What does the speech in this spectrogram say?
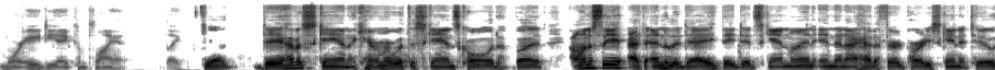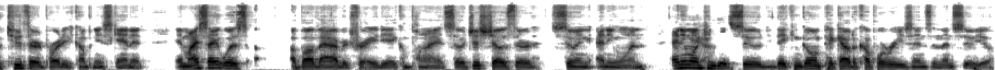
more ADA compliant? Like, Yeah, they have a scan. I can't remember what the scan's called, but honestly, at the end of the day, they did scan mine, and then I had a third party scan it too. Two third party companies scan it, and my site was above average for ADA compliance. So it just shows they're suing anyone. Anyone Yeah. can get sued. They can go and pick out a couple of reasons and then sue you.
